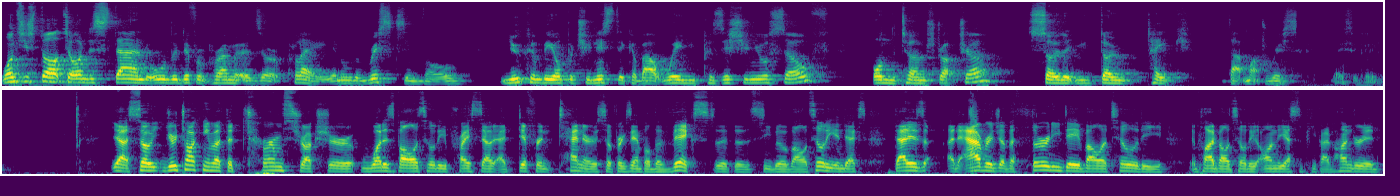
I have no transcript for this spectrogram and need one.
once you start to understand all the different parameters are at play and all the risks involved, you can be opportunistic about where you position yourself on the term structure so that you don't take that much risk, basically. Yeah, so you're talking about the term structure. What is volatility priced out at different tenors? So, for example, the VIX, the, the CBOE Volatility Index, that is an average of a 30-day volatility, implied volatility on the S&P 500.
